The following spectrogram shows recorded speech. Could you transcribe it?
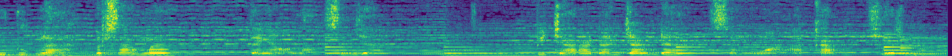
Duduklah bersama, tengoklah senja bicara dan canda semua akan sirna.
